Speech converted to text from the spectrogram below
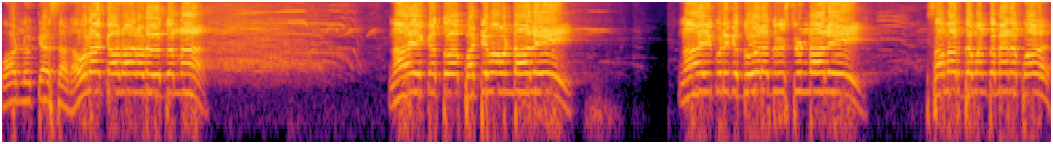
వాడు నొక్కేస్తాడు. అవునా కాదా అని అడుగుతున్నా. నాయకత్వ పట్టిమ ఉండాలి. నాయకుడికి దూరదృష్టి ఉండాలి. సమర్థవంతమైన ప-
